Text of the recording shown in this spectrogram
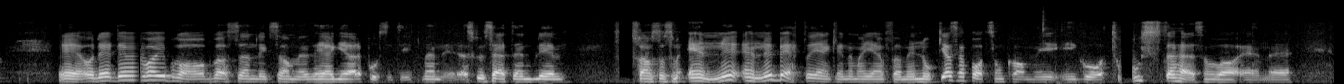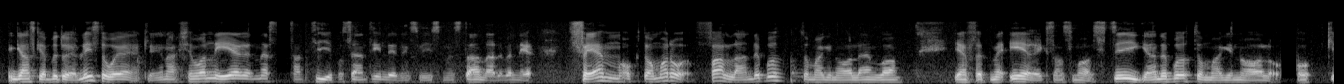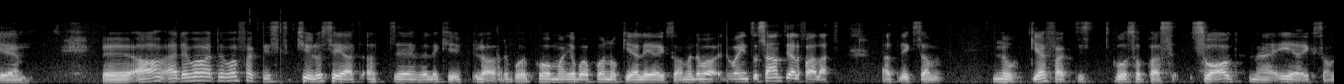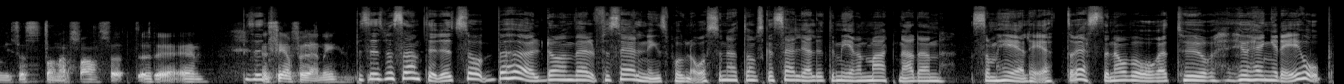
eh, och det, det, var ju bra och börsen liksom reagerade positivt men jag skulle säga att den blev framstår som ännu, ännu bättre egentligen när man jämför med Nokias rapport som kom i, igår torsdag här som var en eh, en ganska bedrövlig historia egentligen. Aktien var ner nästan 10% inledningsvis men stannade väl ner 5 och de har då fallande bruttomarginaler än vad jämfört med Ericsson som har stigande bruttomarginal och eh, eh, ja, det var, det var faktiskt kul att se att, att eh, eller kul, ja, det beror på om man jobbar på Nokia eller Ericsson men det var, det var intressant i alla fall att, att liksom Nokia faktiskt går så pass svagt när Ericsson visar sådana framfötter. Det är, Precis. en scenförändring. Precis, men samtidigt så behöll de väl försäljningsprognosen att de ska sälja lite mer än marknaden som helhet resten av året. Hur, hur hänger det ihop?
